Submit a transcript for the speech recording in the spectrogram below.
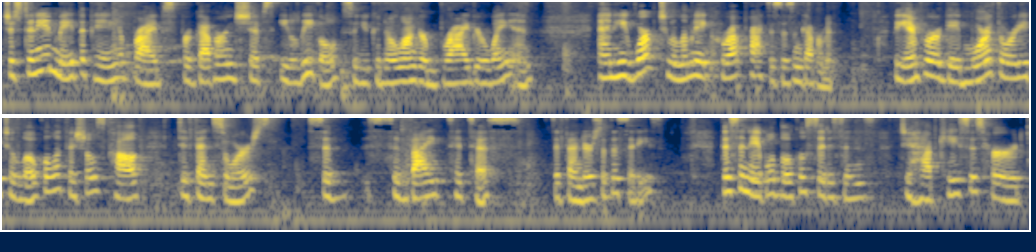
Justinian made the paying of bribes for governorships illegal, so you could no longer bribe your way in, and he worked to eliminate corrupt practices in government. The emperor gave more authority to local officials called defensors, civitatis, defenders of the cities. This enabled local citizens to have cases heard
